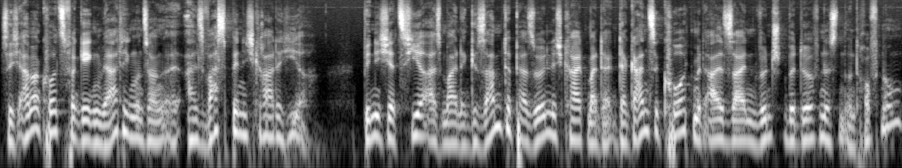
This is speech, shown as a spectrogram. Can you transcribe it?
sich einmal kurz vergegenwärtigen und sagen, äh, als was bin ich gerade hier? Bin ich jetzt hier als meine gesamte Persönlichkeit, der, der ganze Kurt mit all seinen Wünschen, Bedürfnissen und Hoffnungen?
